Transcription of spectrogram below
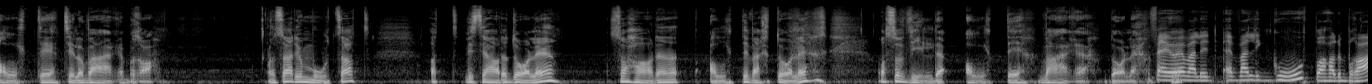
alltid til å være bra. Og så er det jo motsatt, at hvis jeg har det dårlig, så har det alltid vært dårlig, og så vil det alltid være dårlig. For jeg er veldig, er veldig god på å ha det bra,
